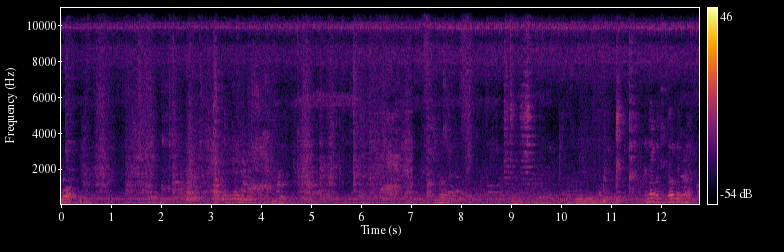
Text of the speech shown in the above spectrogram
Whoa. Oh.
